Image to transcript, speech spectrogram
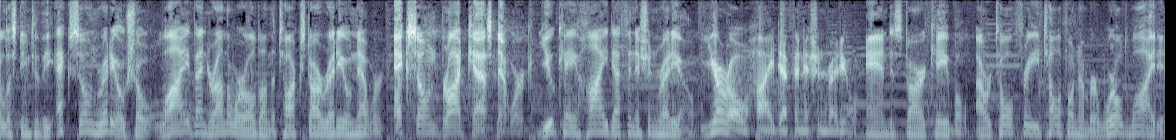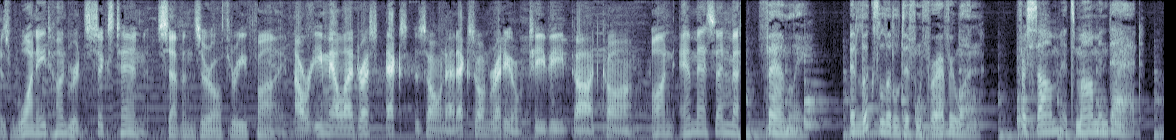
Listening to the X Zone Radio Show live and around the world on the Talkstar Radio Network, X Zone Broadcast Network, UK High Definition Radio, Euro High Definition Radio, and Star Cable. Our toll free telephone number worldwide is 1 800 610 7035. Our email address xzone at xzoneradiotv.com. On MSN Messenger. Family. It looks a little different for everyone. For some, it's mom and dad.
